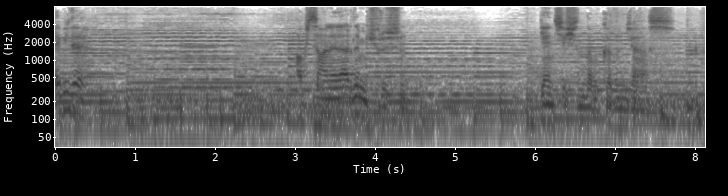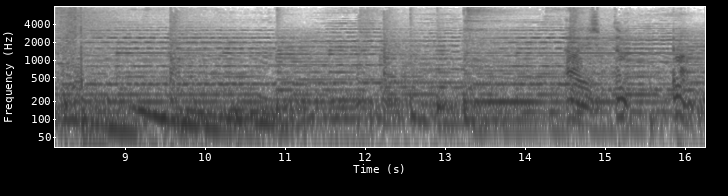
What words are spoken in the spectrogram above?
E bir de hapishanelerde mi çürüsün? Genç yaşında bu kadıncağız. Hayır, değil mi? Değil mi?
